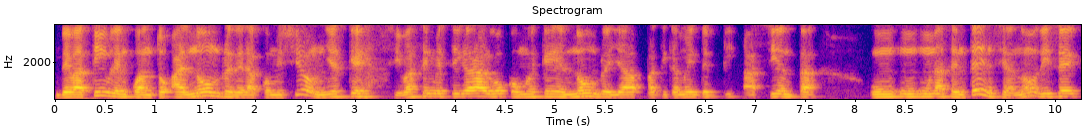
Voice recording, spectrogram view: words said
debatible en cuanto al nombre de la comisión, y es que si vas a investigar algo, ¿cómo es que el nombre ya prácticamente asienta una sentencia, ¿no? Dice,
